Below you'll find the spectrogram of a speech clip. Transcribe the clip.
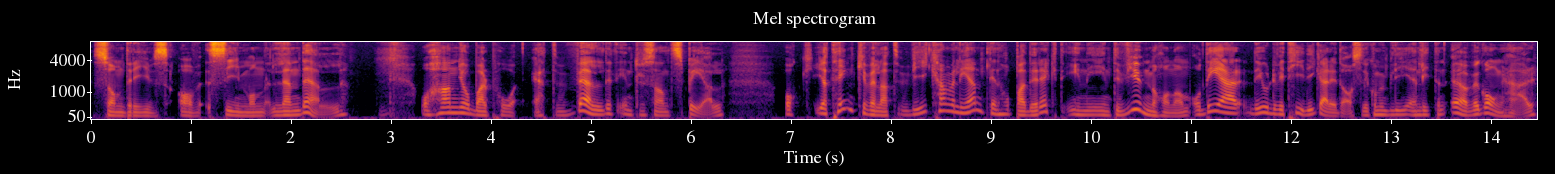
som drivs av Simon Lendell. Och han jobbar på ett väldigt intressant spel och jag tänker väl att vi kan väl egentligen hoppa direkt in i intervjun med honom och det, är, det gjorde vi tidigare idag så det kommer bli en liten övergång här.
